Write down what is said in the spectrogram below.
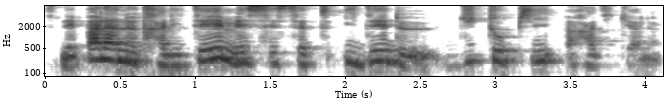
ce n'est pas la neutralité, mais c'est cette idée d'utopie radicale.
